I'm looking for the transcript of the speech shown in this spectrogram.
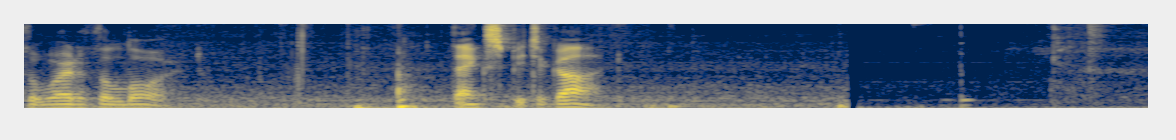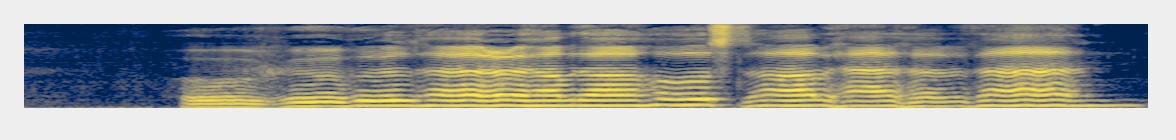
The word of the Lord. Thanks be to God. O ruler of the hosts of heaven,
